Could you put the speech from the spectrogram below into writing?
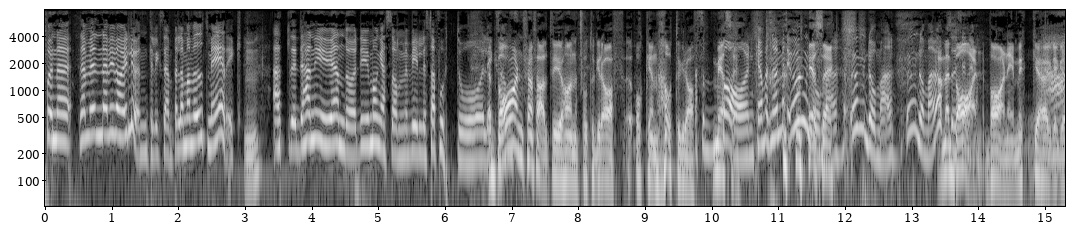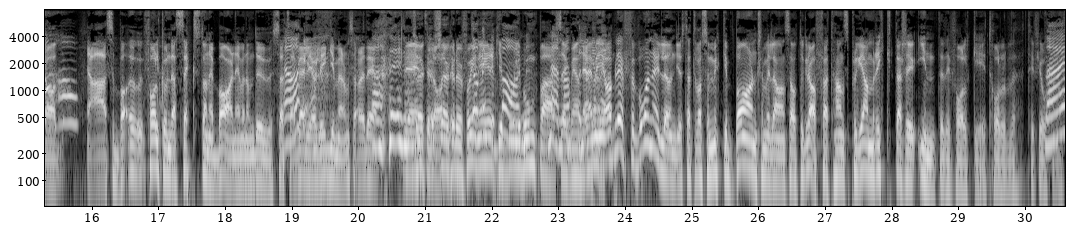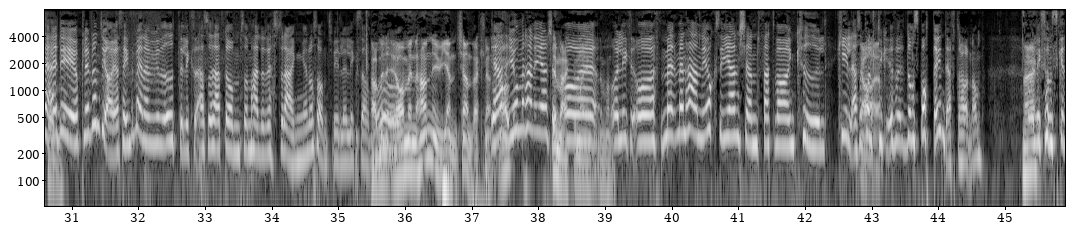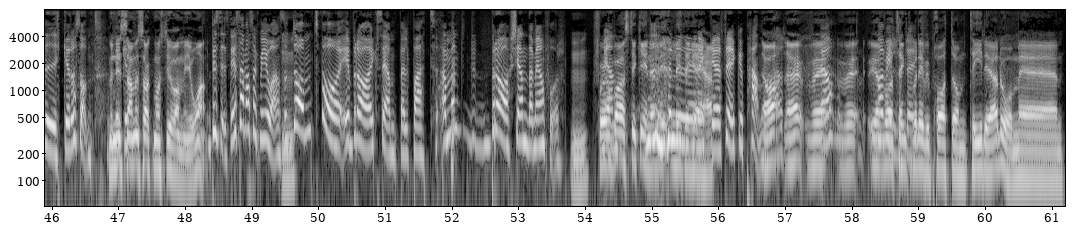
på när, nej, när vi var i Lund till exempel, när man var ute med Erik. Mm. Att han är ju ändå, det är ju många som vill ta foto och liksom. Barn framförallt vill ju ha en fotograf och en autograf Alltså med sig. barn kanske, nej men sig. ungdomar. ungdomar. Ungdomar Ja men också, barn, barn i mycket högre Ja. grad. Ja, alltså folk under 16 är barn, även om du så att Ja, säga, okej. väljer att ligga med dem. Så är det, Ja, det är Försöker, försöker du få in är Erik i ligga Nej, men jag blev förvånad i Lund just att det var så mycket barn som ville ha hans autograf. För att hans program riktar sig ju inte till folk i 12 till 14 års Nej, det upplevde inte jag. Jag tänkte mer när vi var ute, liksom, alltså att de som hade restaurangen och sånt ville liksom. Ja men, ja, men han är ju igenkänd verkligen. Ja, jo men han är Det igenkänd. märker Och, man ju när man- och, liksom- och, men, men han är också igenkänd för att vara en kul kille. Alltså Ja, folk ja. tycker, de spottar ju inte efter honom. Nej. Och liksom skriker och sånt. Men det är Vilket- samma sak måste ju vara med Johan. Precis, det är samma sak med Johan. Så Mm. de två är bra exempel på att, ja men bra kända människor. Mm. Får jag Men bara sticka in en nu, li- liten nu grej här? räcker Fredrik upp handen Ja, här. nej, för, Ja. Vad jag bara vill du, tänkte på det vi pratade om tidigare då med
